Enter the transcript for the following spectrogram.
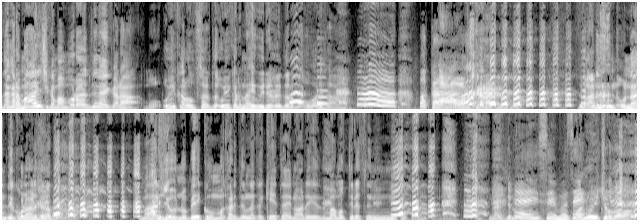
だから周りしか守られてないからもう上から落とされた上からナイフ入れられたらもう終わりさ。わかあらん。分からんでもあれなんだ。なんでこの話になったの周りのベーコン巻かれてるなんか携帯のあれ守ってるやつに似てたみたいな。なんていうのかすいません。悪いちょうだわ。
